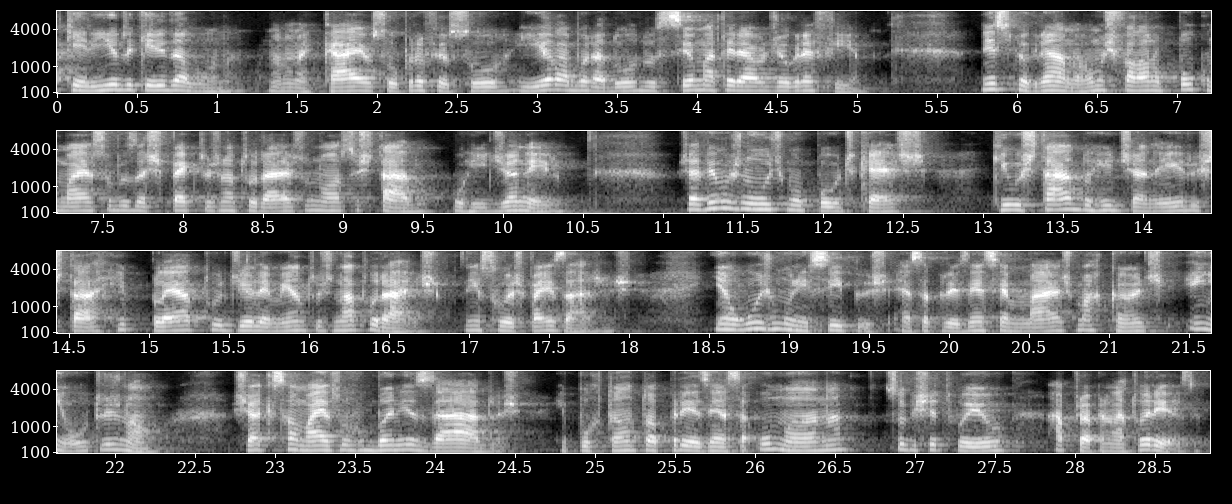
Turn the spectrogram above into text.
querido e querida aluna. Meu nome é Caio, sou professor e elaborador do seu material de geografia. Nesse programa, vamos falar um pouco mais sobre os aspectos naturais do nosso estado, o Rio de Janeiro. Já vimos no último podcast que o estado do Rio de Janeiro está repleto de elementos naturais em suas paisagens. Em alguns municípios, essa presença é mais marcante, em outros não, já que são mais urbanizados e, portanto, a presença humana substituiu a própria natureza.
